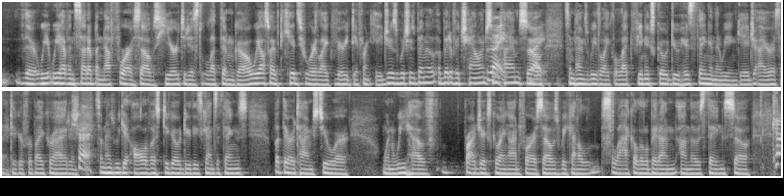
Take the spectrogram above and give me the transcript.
there we, we haven't set up enough for ourselves here to just let them go. We also have kids who are like very different ages, which has been a, a bit of a challenge Right, sometimes. So right. sometimes we like let Phoenix go do his thing and then we engage Iris and I take her for a bike ride. And Sure. sometimes we get all of us to go do these kinds of things. But there are times too where when we have projects going on for ourselves, we kind of slack a little bit on on those things. So Can I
